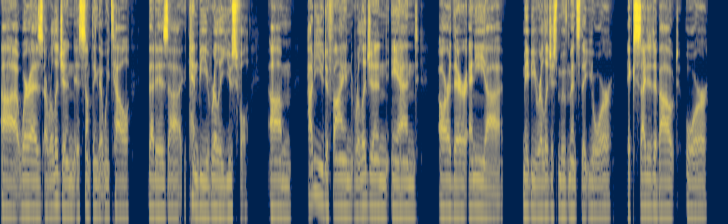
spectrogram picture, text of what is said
Uh, whereas a religion is something that we tell that is uh, can be really useful. Um, how do you define religion, and are there any uh, maybe religious movements that you're excited about, or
